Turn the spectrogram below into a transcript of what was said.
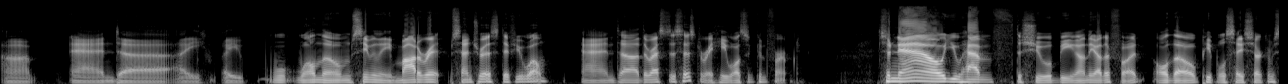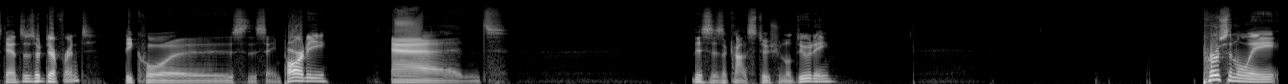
Uh, and uh, a, a well known, seemingly moderate centrist, if you will. And uh, the rest is history. He wasn't confirmed. So now you have the shoe being on the other foot, although people say circumstances are different because the same party and this is a constitutional duty. Personally,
